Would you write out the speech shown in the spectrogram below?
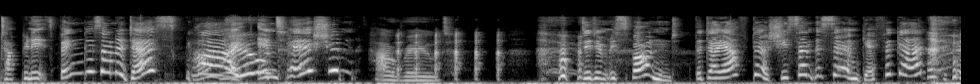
tapping its fingers on a desk. How like, rude. Impatient. How rude. Didn't respond. The day after, she sent the same gif again.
